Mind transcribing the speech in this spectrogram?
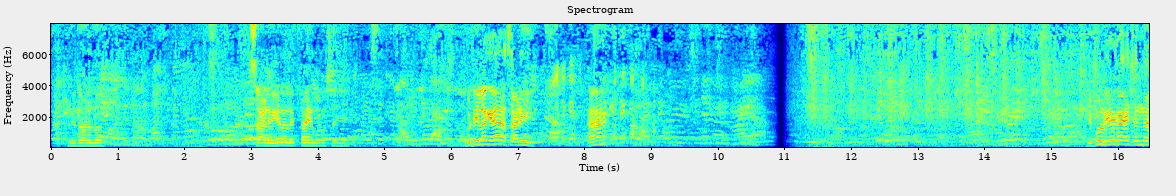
फॅक्टरीत आलेलो साडे साडी घ्यायला टाइम बसायची गुटीला घ्या साडी. हा? विपुल घे काय चंदन?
